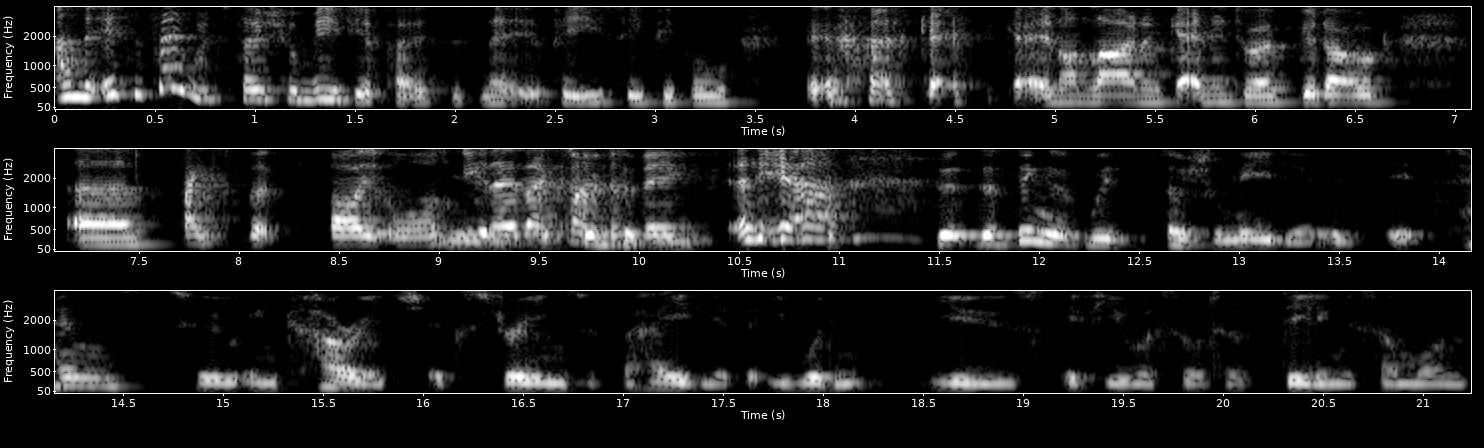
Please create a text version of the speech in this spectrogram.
and it's the same with social media posts, isn't it? You see people get, getting online and getting into a good old uh, Facebook fight, or you know that kind Twitter of thing. yeah, The, the thing with social media is it tends to encourage extremes of behavior that you wouldn't use if you were sort of dealing with someone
